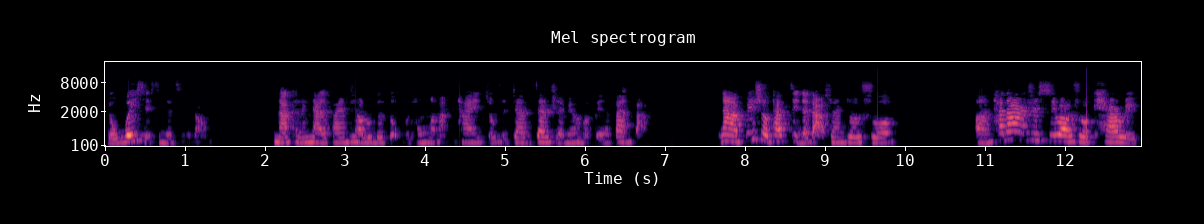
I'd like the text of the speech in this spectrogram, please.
有威胁性的警告，那克林娜就发现这条路就走不通了嘛，他就是暂暂时也没有什么别的办法。那 Bishop 他自己的打算就是说，嗯，他当然是希望说 Carrie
